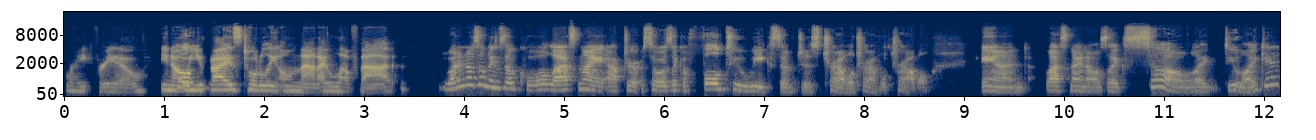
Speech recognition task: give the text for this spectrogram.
right for you. You know, Well- you guys totally own that. I love that. Want to know something so cool? Last night, after, so it was like a full two weeks of just travel, travel, travel. And last night I was like, So, like, do you like it?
